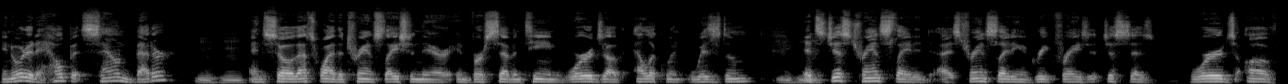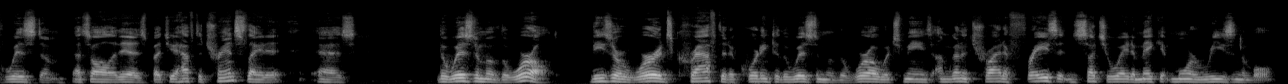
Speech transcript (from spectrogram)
in order to help it sound better. Mm-hmm. And so that's why the translation there in verse 17, words of eloquent wisdom, Mm-hmm. it's just translated as translating a Greek phrase. It just says words of wisdom. That's all it is. But you have to translate it as the wisdom of the world. These are words crafted according to the wisdom of the world, which means I'm going to try to phrase it in such a way to make it more reasonable,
